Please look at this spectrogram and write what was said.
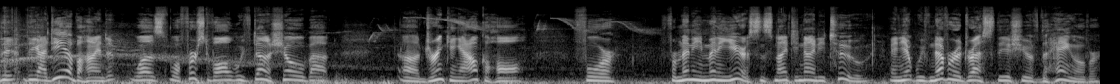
the, the idea behind it was well, first of all, we've done a show about uh, drinking alcohol for for many, many years, since 1992, and yet we've never addressed the issue of the hangover,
